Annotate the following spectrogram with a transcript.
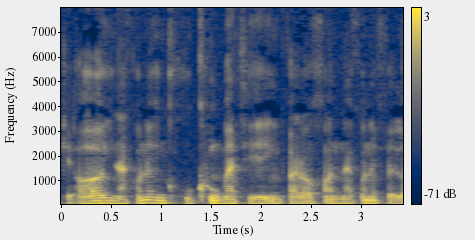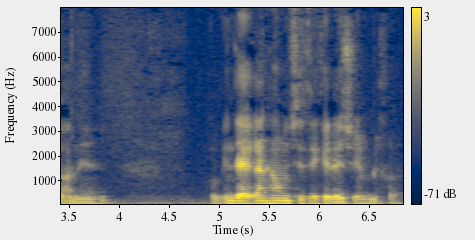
که آی نکنه این حکومتیه این فراخان نکنه فلانه. خب این دقیقا همون چیزی که رژیم می‌خواد.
